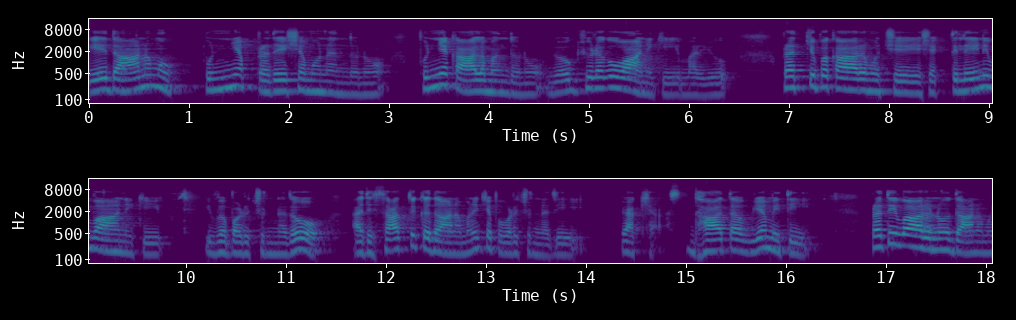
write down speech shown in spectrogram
ఏ దానము పుణ్య ప్రదేశమునందును పుణ్యకాలమందును యోగ్యుడగు వానికి మరియు ప్రత్యుపకారము చేయ శక్తి లేని వానికి ఇవ్వబడుచున్నదో అది సాత్విక దానమని చెప్పబడుచున్నది. వ్యాఖ్య ధాతవ్యమితి. ప్రతివారును దానము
